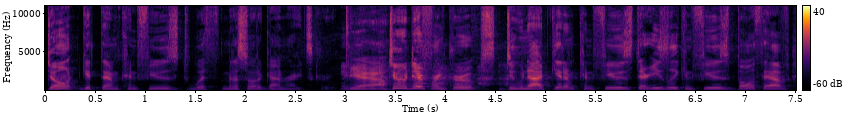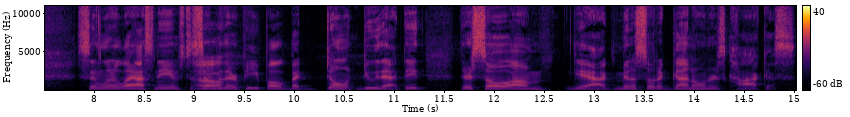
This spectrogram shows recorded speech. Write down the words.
don't get them confused with minnesota gun rights group yeah. two different groups. Do not get them confused. They're easily confused. Both have similar last names to some Oh. of their people, but don't do that. They they're so um yeah, Minnesota Gun Owners Caucus.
